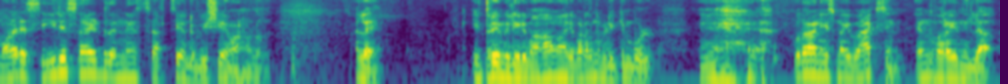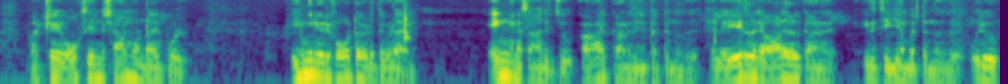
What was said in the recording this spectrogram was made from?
വളരെ സീരിയസ് ആയിട്ട് തന്നെ ചർച്ച ചെയ്യേണ്ട വിഷയമാണുള്ളത്. അല്ലേ? ഇത്രയും വലിയൊരു മഹാമാരി പടർന്നു പിടിക്കുമ്പോൾ ഖുറാൻ ഈസ് മൈ വാക്സിൻ എന്ന് പറയുന്നില്ല. പക്ഷേ ഓക്സിജന്റെ ക്ഷാമം ഉണ്ടായപ്പോൾ ഇങ്ങനെയൊരു ഫോട്ടോ എടുത്ത് വിടാൻ എങ്ങനെ സാധിച്ചു? ആർക്കാണ് ഇതിന് പറ്റുന്നത്? അല്ലെങ്കിൽ ഏത് തരം ആളുകൾക്കാണ് ഇത് ചെയ്യാൻ പറ്റുന്നത്? ഒരു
